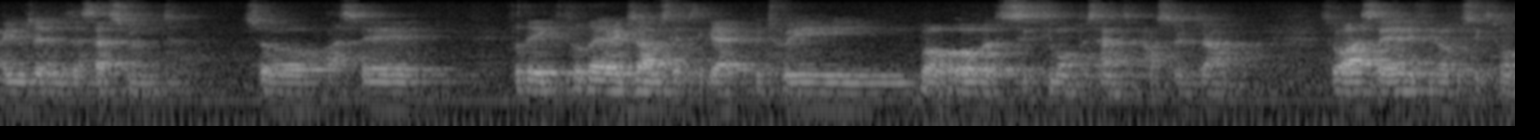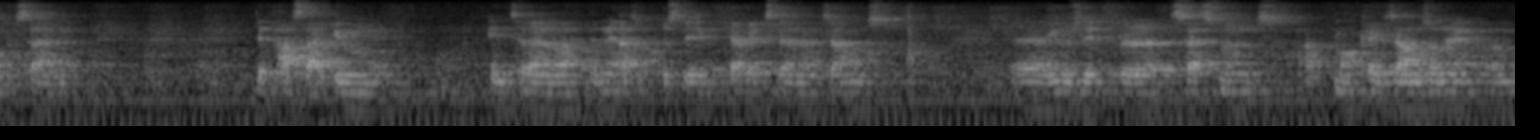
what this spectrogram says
I use it as assessment. So I say for the for their exams they have to get between well over 61% to pass their exam. So I say anything over 61% they pass that unit internally, then it has obviously get external exams. Uh, use it for assessments, have mock exams on it, and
